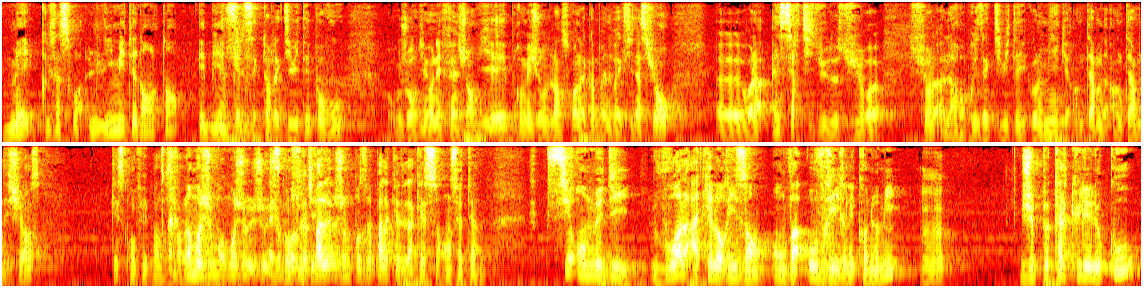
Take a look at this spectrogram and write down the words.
Mais que ça soit limité dans le temps et bien ciblé. Quel secteur d'activité pour vous Aujourd'hui, on est fin janvier, premier jour de lancement de la campagne de vaccination. Euh, voilà, incertitude sur, sur la reprise d'activité économique en termes, en termes d'échéance. Qu'est-ce qu'on fait pendant ce temps-là Non, moi, je, je, ne poserai pas, la, question en ces termes. Si on me dit, voilà à quel horizon on va ouvrir l'économie, mhm. je peux calculer le coût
